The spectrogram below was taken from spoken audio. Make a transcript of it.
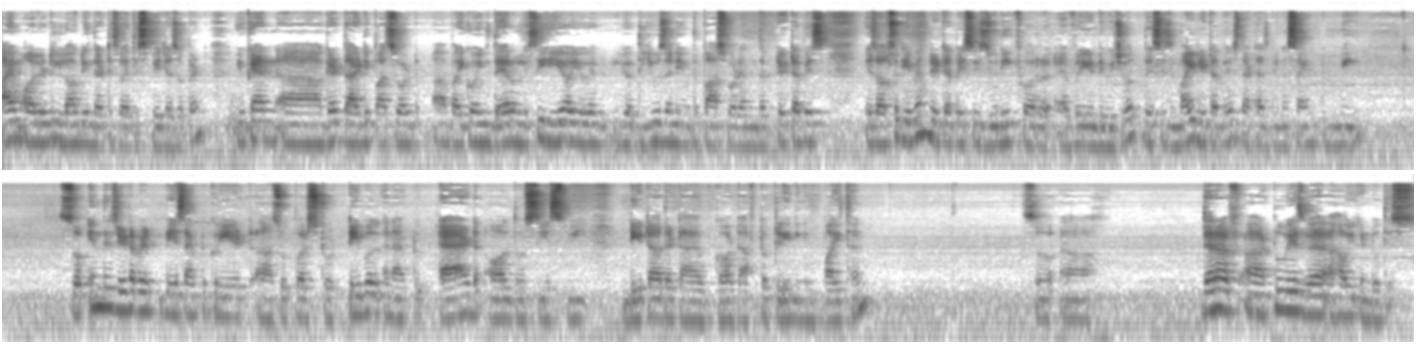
I'm already logged in that is why this page has opened. You can uh, get the ID password uh, by going there only. See here you have, you have the username the password and the database is also given. Database is unique for every individual. This is my database that has been assigned to me. So in this database I have to create a superstore table and I have to add all those CSV data that I have got after cleaning in Python. So uh, there are uh, two ways where how you can do this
